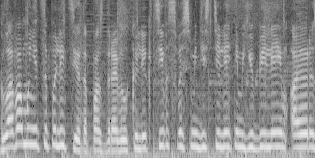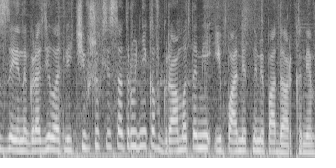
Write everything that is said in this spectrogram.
Глава муниципалитета поздравил коллектив с 80-летним юбилеем АРЗ и наградил отличившихся сотрудников грамотами и памятными подарками.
